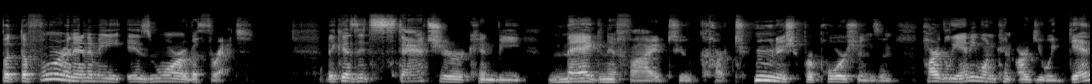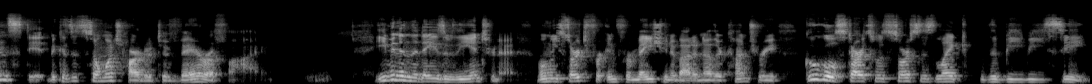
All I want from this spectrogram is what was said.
But the foreign enemy is more of a threat because its stature can be magnified to cartoonish proportions and hardly anyone can argue against it because it's so much harder to verify. Even in the days of the internet, when we search for information about another country, Google starts with sources like the BBC,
